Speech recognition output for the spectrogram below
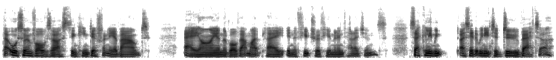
that also involves us thinking differently about AI and the role that might play in the future of human intelligence. Secondly, we, I say that we need to do better,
